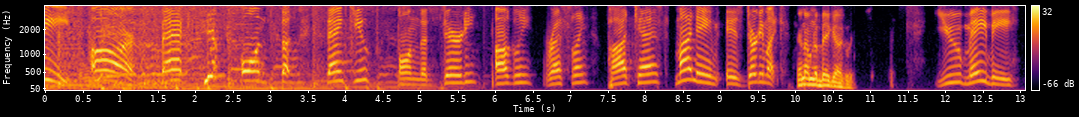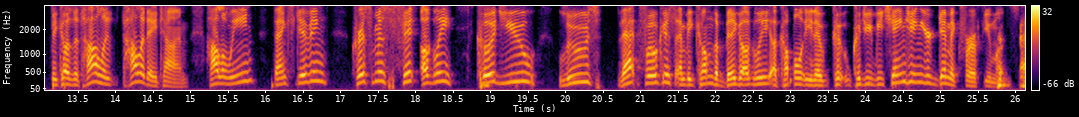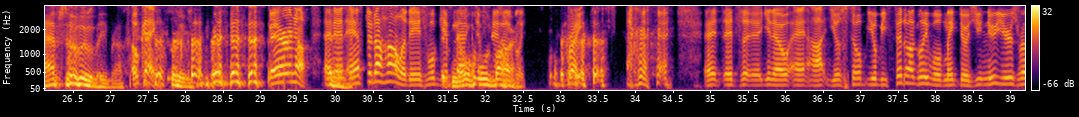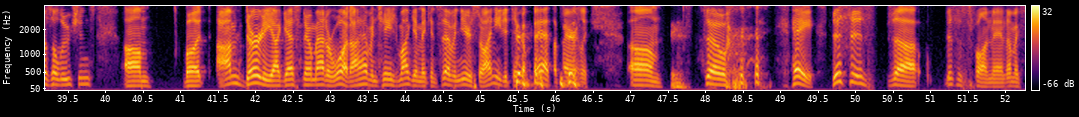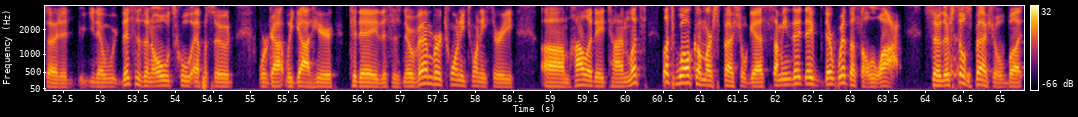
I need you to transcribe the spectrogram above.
We are back Yep. on the thank you on the Dirty Ugly Wrestling podcast. My name is Dirty Mike. And I'm the big ugly. You may be because it's holi- holiday time, Halloween, Thanksgiving, Christmas, fit ugly. Could you lose that focus and become the big ugly? A couple, you know, could, could you be changing your gimmick for a few months? Absolutely, bro. Okay, Absolutely. fair enough. And then after the holidays, we'll get It's no back to holds fit ugly. right it, it's uh, you know uh, you'll still you'll be fit ugly we'll make those new year's resolutions um but i'm dirty i guess no matter what i haven't changed my gimmick in seven years so i need to take a bath apparently um so hey this is uh this is fun man i'm excited you know this is an old school episode we got we got here today this is november 2023 um, holiday time. Let's let's welcome our special guests. I mean, they, they they're with us a lot, so they're still special. But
